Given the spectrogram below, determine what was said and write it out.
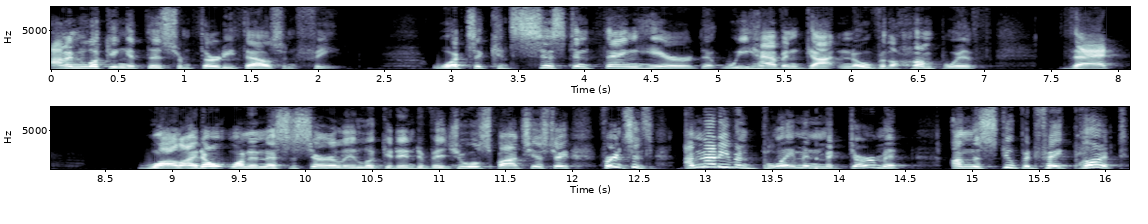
I'm looking at this from 30,000 feet. What's a consistent thing here that we haven't gotten over the hump with that while I don't want to necessarily look at individual spots yesterday, for instance, I'm not even blaming McDermott on the stupid fake punt.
